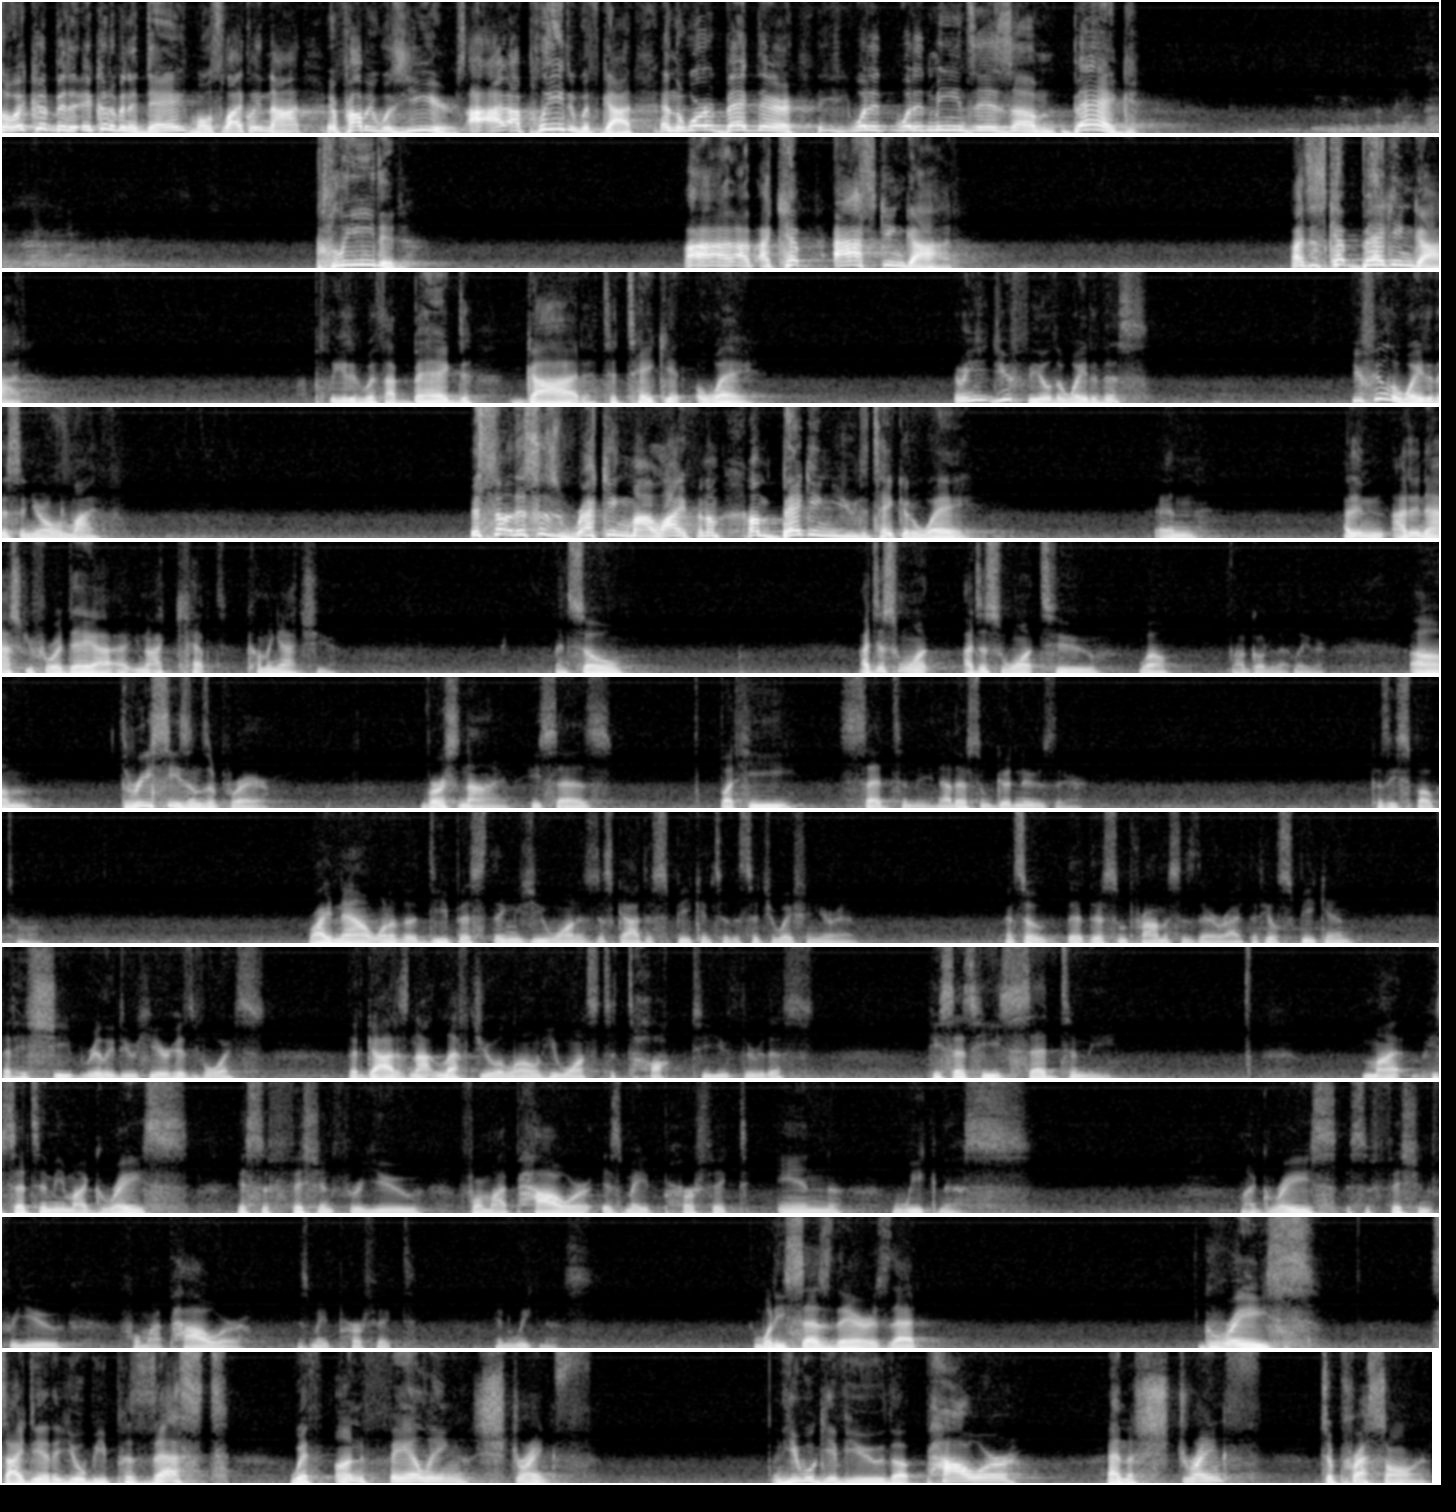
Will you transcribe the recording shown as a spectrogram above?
So it could, be, it could have been a day, most likely not. It probably was years. I, I, I pleaded with God. And the word beg there, what it, what it means is um, beg. pleaded. I, I, I kept asking God. I just kept begging God. I pleaded with, I begged God to take it away. I mean, do you feel the weight of this? You feel the weight of this in your own life? This, this is wrecking my life, and I'm, I'm begging you to take it away. And I didn't, I didn't ask you for a day. I, you know, I kept coming at you. And so I just want, I just want to, well, I'll go to that later. Um, three seasons of prayer. Verse 9, he says, But he said to me. Now, there's some good news there because he spoke to him. Right now, one of the deepest things you want is just God to speak into the situation you're in. And so there, there's some promises there, right? That he'll speak in, that his sheep really do hear his voice, that God has not left you alone. He wants to talk to you through this. He says, He said to me, my, He said to me, My grace is sufficient for you, for my power is made perfect in weakness. My grace is sufficient for you, for my power is made perfect in weakness. And what he says there is that grace, this idea that you'll be possessed with unfailing strength. And He will give you the power and the strength to press on.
